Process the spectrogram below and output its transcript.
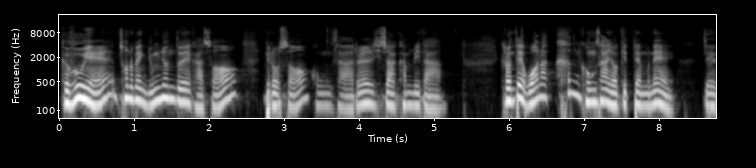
그 후에 1506년도에 가서 비로소 공사를 시작합니다. 그런데 워낙 큰 공사였기 때문에 이제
